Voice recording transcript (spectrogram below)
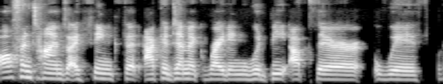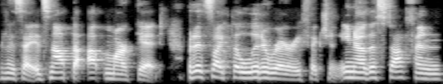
oftentimes i think that academic writing would be up there with what can i say? It's not the upmarket but it's like the literary fiction you know the stuff and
